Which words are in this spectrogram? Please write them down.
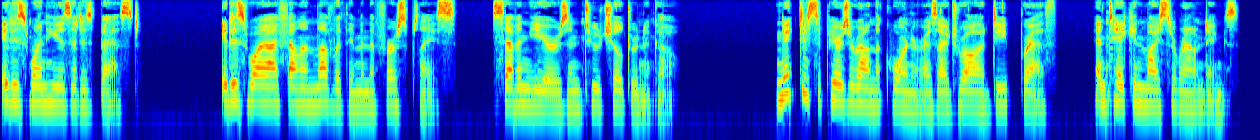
It is when he is at his best. It is why I fell in love with him in the first place, seven years and two children ago. Nick disappears around the corner as I draw a deep breath and take in my surroundings,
